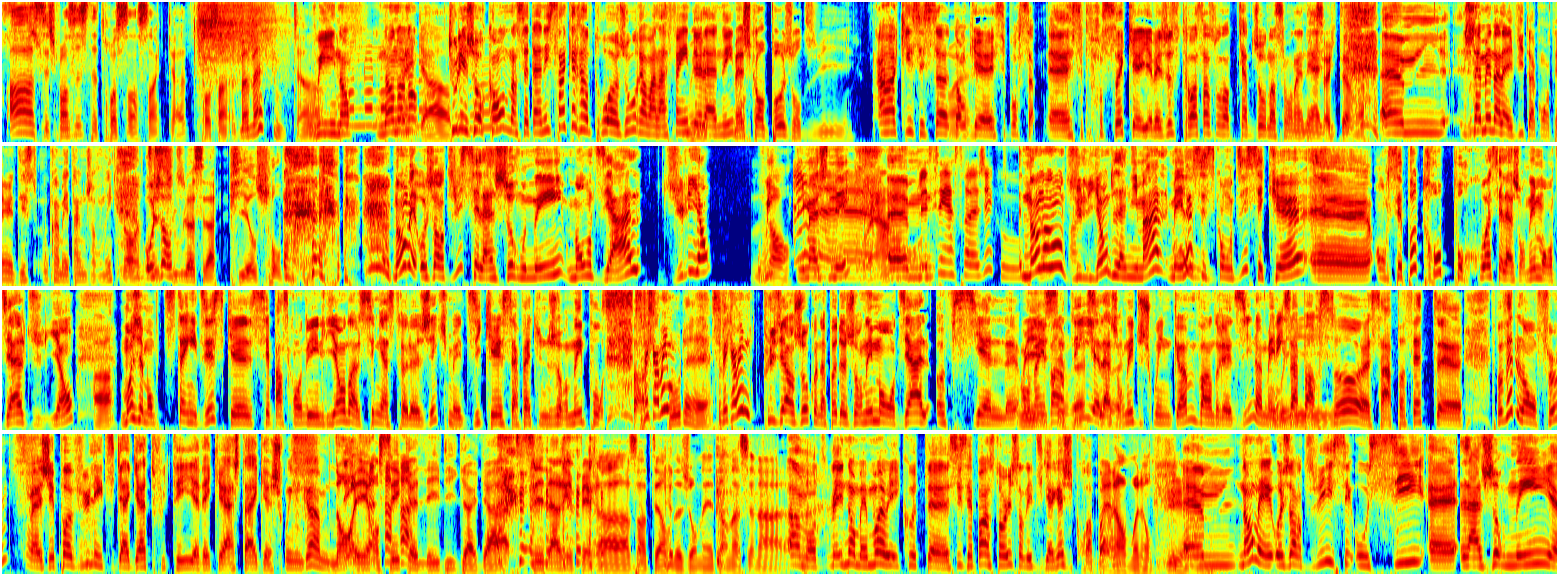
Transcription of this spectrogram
Ah, c'est, je pensais que c'était 354. 300. Je me mets tout le temps. Oui, non. Non, non, Ben, non. garde. Tous les jours comptent dans cette année. 143 jours avant la fin Oui. de l'année. Mais je compte pas aujourd'hui. Ah, OK, c'est ça. Ouais. Donc, euh, c'est pour ça. Euh, c'est pour ça qu'il y avait juste 364 jours dans son année à lui. Exactement. Euh, jamais dans la vie, tu as compté un 10 août comme étant une journée? Non, le Aujourd'hui- là, c'est la pire journée. Non, mais aujourd'hui, c'est la journée mondiale du lion. Oui, Non. imaginez. Euh, Euh, Le signe astrologique ou. Non, non, non, du lion de l'animal. Mais là, Oh. c'est ce qu'on dit, c'est que euh, on sait pas trop pourquoi c'est la journée mondiale du lion. Ah. Moi, j'ai mon petit indice que c'est parce qu'on est lion dans le signe astrologique. Je me dis que ça peut être une journée pour... Ça fait quand même pourrait. Ça fait quand même plusieurs jours qu'on n'a pas de journée mondiale officielle. Oui, on a c'est inventé vrai, c'est euh, la vrai. journée du chewing-gum vendredi, là, mais Oui. mis à part ça, euh, ça n'a pas fait, euh, ça a pas fait long feu. Euh, J'ai pas vu Lady Gaga tweeter avec euh, hashtag chewing-gum. Non, tu sais. et on sait que Lady Gaga, c'est la référence en termes de journée internationale. Ah mon dieu, mais non, mais moi, écoute, euh, si c'est pas un story sur Lady Gaga, j'y crois pas. Ben non, moi non plus. hein. Euh, non, mais aujourd'hui, c'est aussi euh, la journée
